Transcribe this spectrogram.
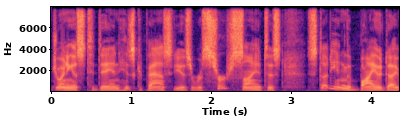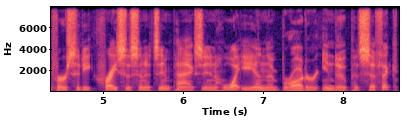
Joining us today in his capacity as a research scientist studying the biodiversity crisis and its impacts in Hawaii and the broader Indo Pacific.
